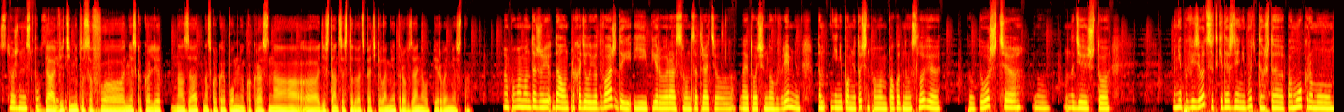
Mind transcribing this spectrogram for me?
сложные спуски. Да, Вити Митусов э, несколько лет назад, насколько я помню, как раз на э, дистанции 125 километров занял первое место. А, по-моему, он даже, да, он проходил ее дважды, и первый раз он затратил на это очень много времени. Там, я не помню точно, по-моему, погодные условия, был дождь. Ну, надеюсь, что мне повезет, все-таки дождя не будет, потому что по мокрому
